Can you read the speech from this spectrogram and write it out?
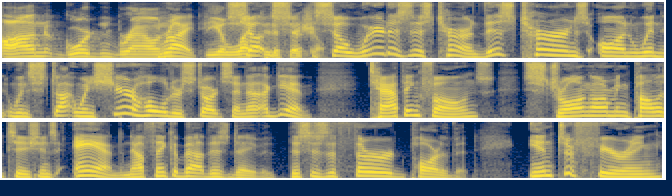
On Gordon Brown, right. the elected so, official. So, so where does this turn? This turns on when when stock, when shareholders start saying again, tapping phones, strong arming politicians, and now think about this, David. This is the third part of it: interfering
